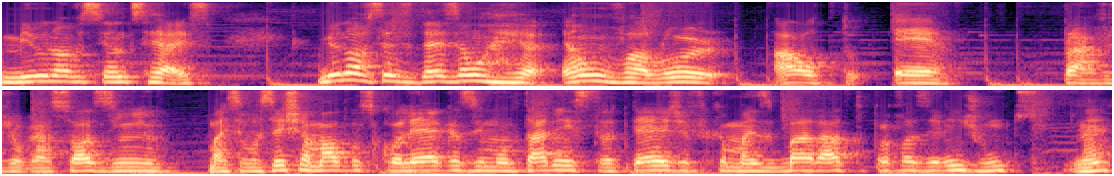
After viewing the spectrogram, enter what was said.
1.900 reais. 1.910 é um, é um valor alto, é, para jogar sozinho. Mas se você chamar alguns colegas e montarem a estratégia, fica mais barato para fazerem juntos, né?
